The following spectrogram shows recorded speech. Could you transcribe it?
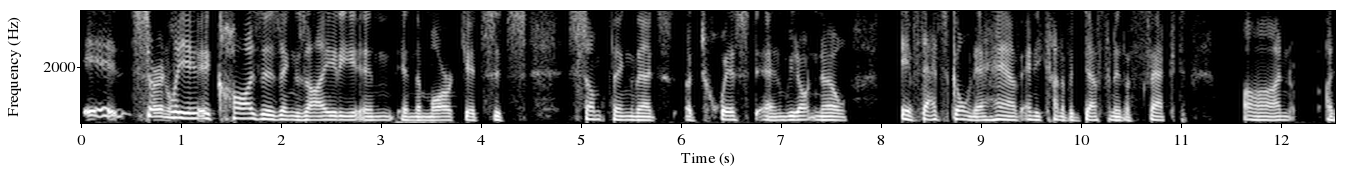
it, certainly it causes anxiety in, in the markets. It's something that's a twist, and we don't know if that's going to have any kind of a definite effect on a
